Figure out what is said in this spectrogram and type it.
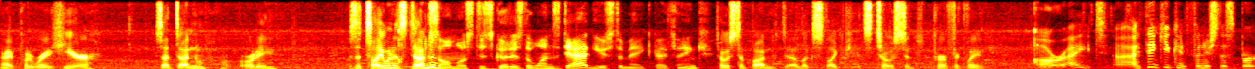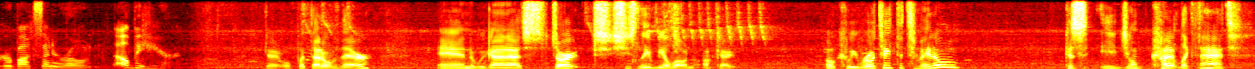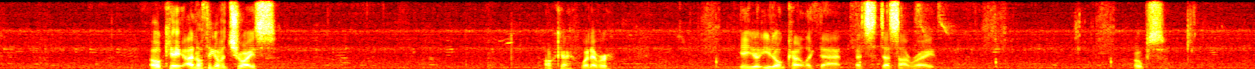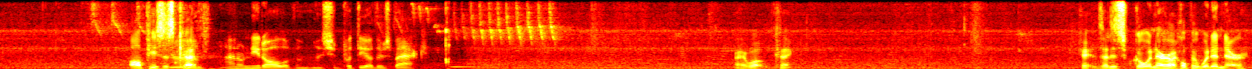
All right, put it right here. Is that done already? Does it tell you when it's done? It's almost as good as the ones Dad used to make, I think. Toasted bun. It looks like it's toasted perfectly. All right. I think you can finish this burger box on your own. I'll be here. Okay, we'll put that over there. And we're gonna start. She's leaving me alone. Okay. Oh, can we rotate the tomato? Because you don't cut it like that. Okay, I don't think I have a choice. Okay, whatever. Yeah, you, you don't cut it like that. That's that's not right. Oops. All pieces cut. Um, I don't need all of them. I should put the others back. All right, well, can I... Okay, does that just go in there? I hope it went in there.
